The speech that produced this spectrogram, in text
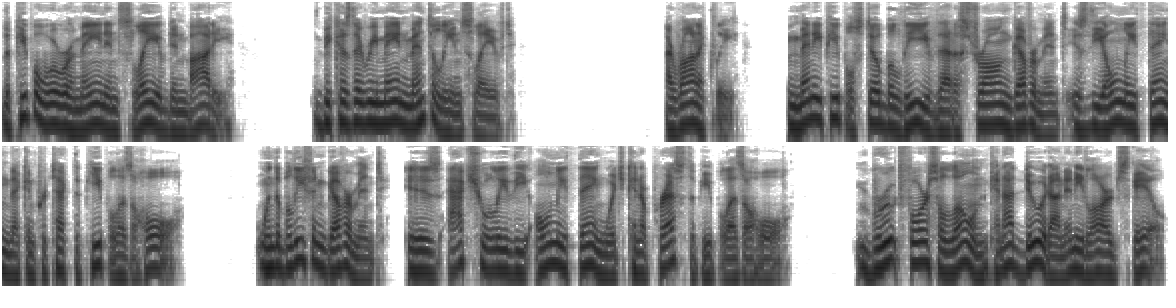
the people will remain enslaved in body, because they remain mentally enslaved. Ironically, many people still believe that a strong government is the only thing that can protect the people as a whole, when the belief in government is actually the only thing which can oppress the people as a whole. Brute force alone cannot do it on any large scale,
